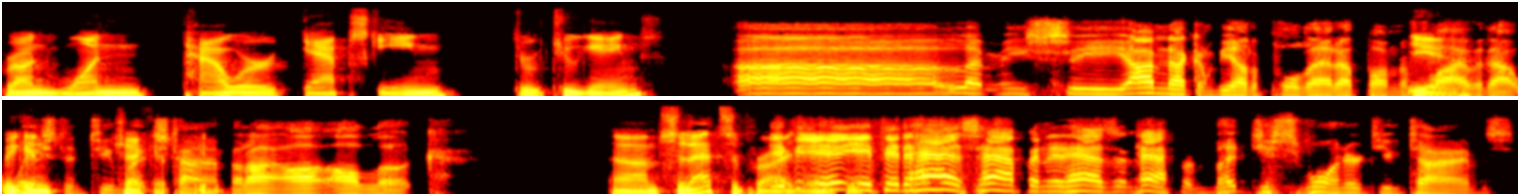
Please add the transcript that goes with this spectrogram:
run one power gap scheme through two games? Uh, let me see. I'm not going to be able to pull that up on the Yeah, fly without wasting too much it. time, but I, I'll, I'll look. Um, so that's If, surprising. if it has happened, it hasn't happened, but just one or two times.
